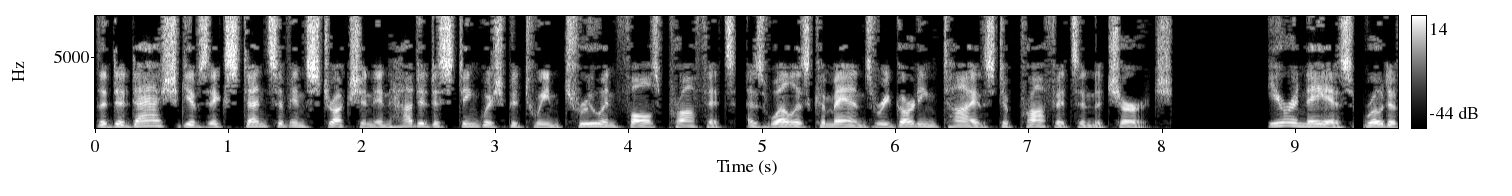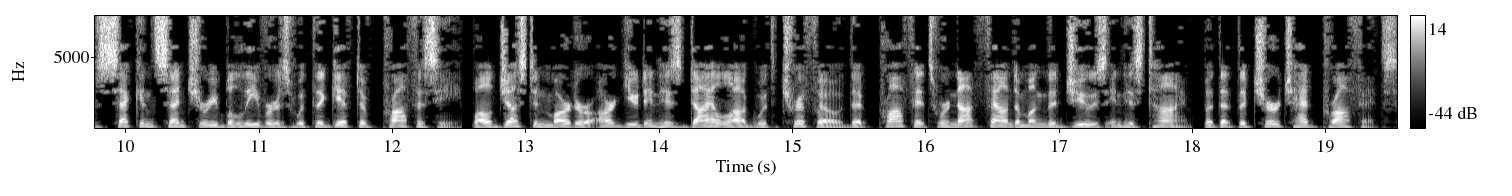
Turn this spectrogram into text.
The Didache gives extensive instruction in how to distinguish between true and false prophets, as well as commands regarding tithes to prophets in the Church. Irenaeus, wrote of 2nd-century believers with the gift of prophecy, while Justin Martyr argued in his dialogue with Trypho that prophets were not found among the Jews in his time, but that the Church had prophets.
